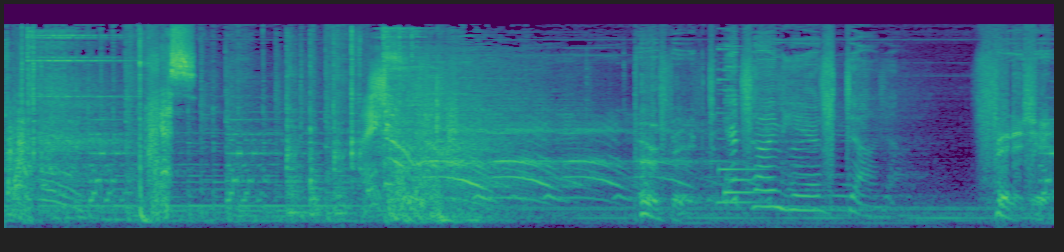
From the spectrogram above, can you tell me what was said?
Yes! Nice. Perfect. Your time here's done. Finish him.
